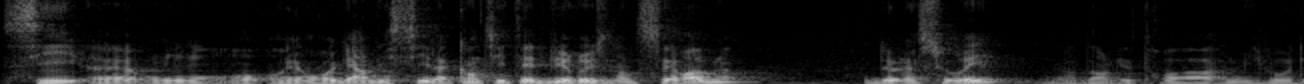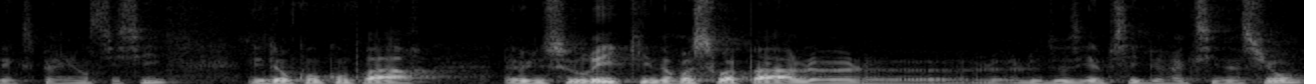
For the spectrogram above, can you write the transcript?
si euh, on, regarde ici la quantité de virus dans le sérum, de la souris, dans, les trois niveaux d'expérience ici. Et donc on compare une souris qui ne reçoit pas le, deuxième cycle de vaccination,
